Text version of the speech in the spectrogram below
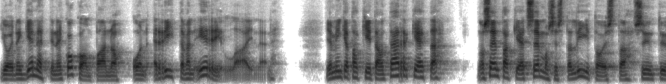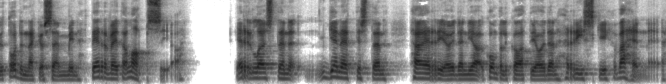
joiden geneettinen kokoonpano on riittävän erilainen. Ja minkä takia tämä on tärkeää? No sen takia, että semmoisista liitoista syntyy todennäköisemmin terveitä lapsia. Erilaisten geneettisten häiriöiden ja komplikaatioiden riski vähenee.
